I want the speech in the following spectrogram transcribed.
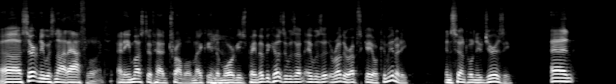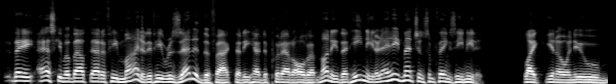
uh, certainly was not affluent, and he must have had trouble making the mortgage payment because it was a, it was a rather upscale community in central New Jersey. And they asked him about that if he minded, if he resented the fact that he had to put out all that money that he needed. And he'd mentioned some things he needed, like, you know, a new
